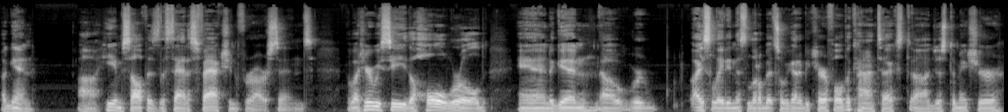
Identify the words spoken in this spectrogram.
again uh, he himself is the satisfaction for our sins but here we see the whole world and again uh, we're isolating this a little bit, so we got to be careful of the context uh, just to make sure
